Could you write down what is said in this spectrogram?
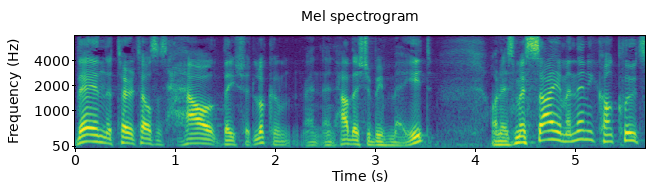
Then the Torah tells us how they should look and, and, and how they should be made on his Messiah, and then he concludes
